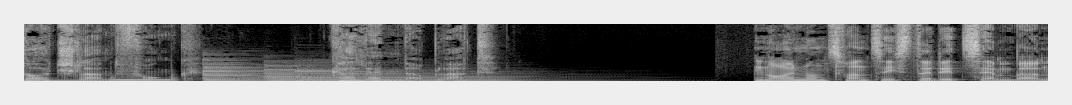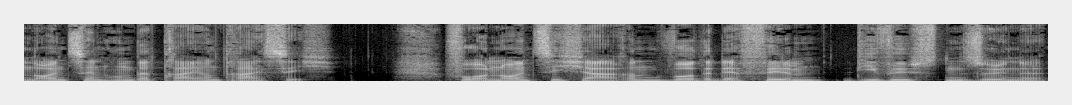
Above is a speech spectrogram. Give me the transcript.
Deutschlandfunk Kalenderblatt 29. Dezember 1933. Vor 90 Jahren wurde der Film Die Wüstensöhne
